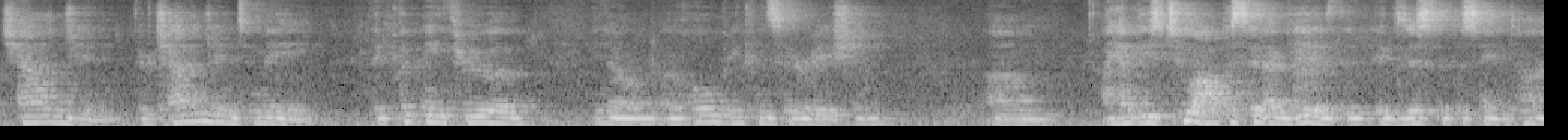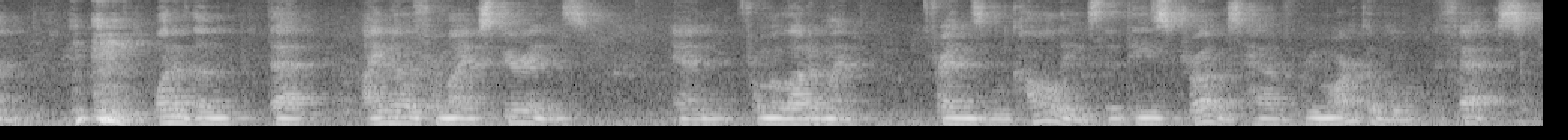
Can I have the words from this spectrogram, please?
challenging. They're challenging to me. They put me through a, you know, a whole reconsideration. Um, I have these two opposite ideas that exist at the same time. One of them that I know from my experience and from a lot of my friends and colleagues that these drugs have remarkable effects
